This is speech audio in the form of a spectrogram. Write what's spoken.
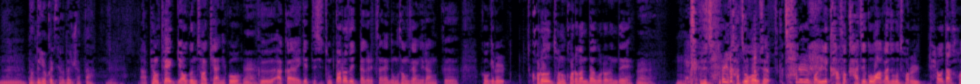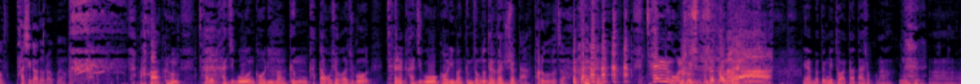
음, 평택역까지 데려다 주셨다. 아, 평택역은 정확히 아니고, 네. 그, 아까 얘기했듯이 좀 떨어져 있다 그랬잖아요. 농성장이랑 그, 거기를, 걸어, 저는 걸어간다고 그러는데, 예. 음, 굳이 차를 가지고 가셔, 차를 멀리 가서 가지고 와가지고 저를 태워다가 다시 가더라고요. 아, 그럼 차를 가지고 온 거리만큼 갔다 오셔가지고 차를 가지고 온 거리만큼 정도 데려다 주셨다. 바로 그거죠. 차를 몰고 싶으셨던 아. 거야. 그냥 몇백 미터 왔다 갔다 하셨구나. 아,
